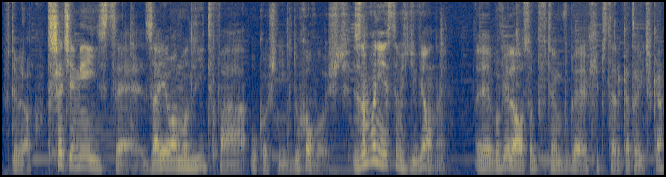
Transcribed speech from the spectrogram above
w tym roku. Trzecie miejsce zajęła modlitwa ukośnik duchowość. Znowu nie jestem zdziwiony. E, Bo wiele osób, w tym w ogóle hipster katoliczka,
